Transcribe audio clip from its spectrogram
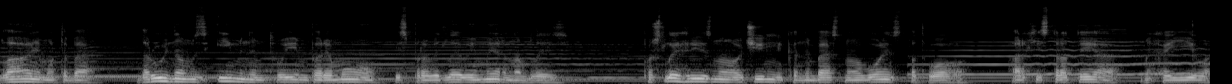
Благаємо Тебе, даруй нам з іменем Твоїм перемогу і справедливий мир наблизь. Пошли грізного очільника небесного воїнства Твого, архістратига Михаїла,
